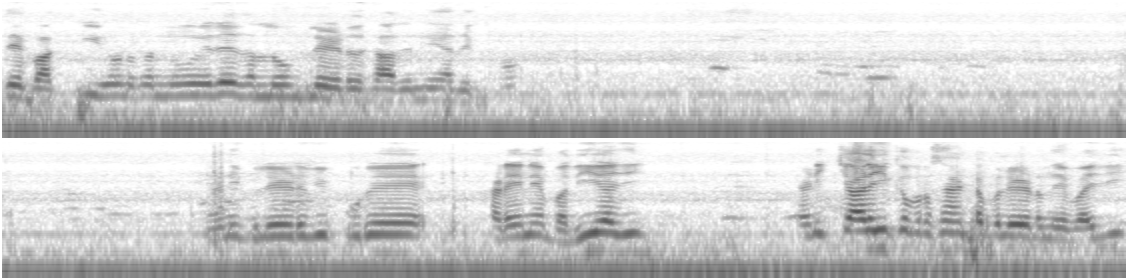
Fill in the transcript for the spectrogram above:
ਤੇ ਬਾਕੀ ਹੁਣ ਤੁਹਾਨੂੰ ਇਹਦੇ ਥੱਲੋਂ ਬਲੇਡ ਦਿਖਾ ਦਿੰਦੇ ਆ, ਦੇਖੋ। ਯਾਨੀ ਬਲੇਡ ਵੀ ਪੂਰੇ ਖੜੇ ਨੇ, ਵਧੀਆ ਜੀ। ਯਾਨੀ 40% ਬਲੇਡ ਨੇ ਬਾਈ ਜੀ।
